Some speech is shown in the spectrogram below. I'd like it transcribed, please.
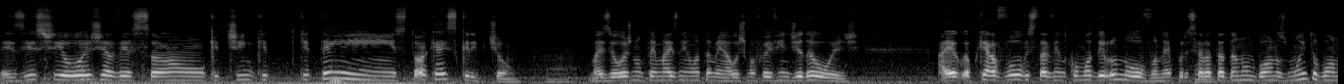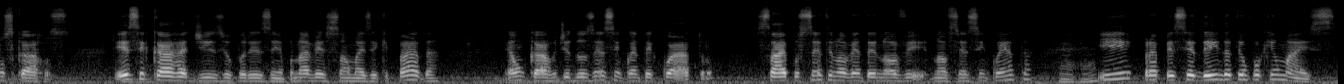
Existe hoje a versão que, tinha, que, que tem em estoque a Scription. Mas hoje não tem mais nenhuma também. A última foi vendida hoje. Aí, é porque a Volvo está vindo com modelo novo, né? Por isso ela está dando um bônus muito bom nos carros. Esse carro a diesel, por exemplo, na versão mais equipada, é um carro de 254, sai por 199,950 Uhum. e para PCD ainda tem um pouquinho mais.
